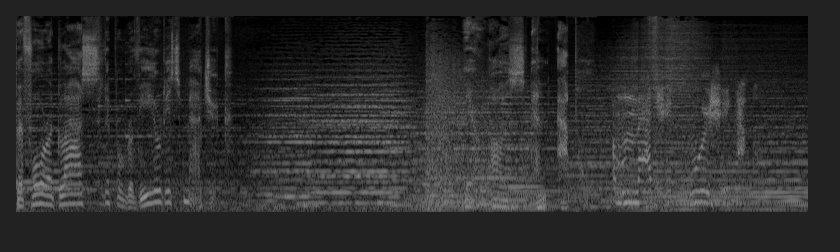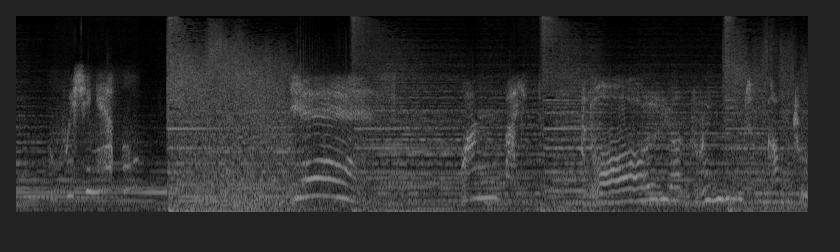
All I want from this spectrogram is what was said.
before a glass slipper revealed its magic, there was an apple. A magic wishing apple. A wishing apple? Yes. One bite, and all your dreams come true.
